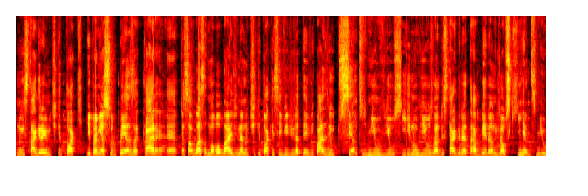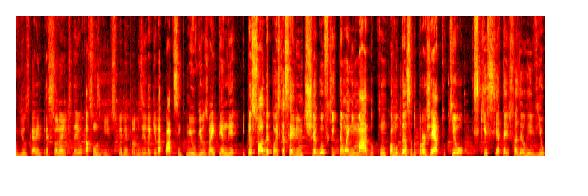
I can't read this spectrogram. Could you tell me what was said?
no Instagram e no TikTok. E para minha surpresa, cara, é, o pessoal gosta de uma bobagem, né? No TikTok esse vídeo já teve quase 800 mil views e no Reels lá do Instagram tá beirando já os 500 mil views, cara. É impressionante. Daí eu faço uns vídeos super bem produzidos aqui, dá 4, 5 mil views, vai entender. E pessoal, depois que a série Unity chegou, fiquei tão animado com, com a mudança do projeto que eu esqueci até de fazer o review,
